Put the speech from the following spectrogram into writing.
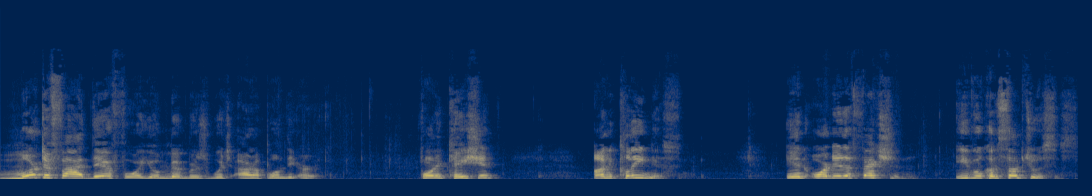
Mortify therefore your members which are upon the earth fornication, uncleanness, inordinate affection, evil consumptuousness,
